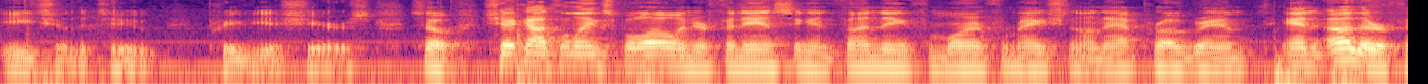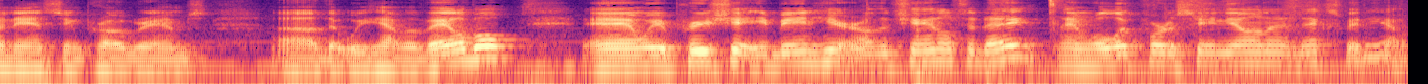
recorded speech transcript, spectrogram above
each of the two previous years. So check out the links below under financing and funding for more information on that program and other financing programs uh, that we have available. And we appreciate you being here on the channel today, and we'll look forward to seeing you on that next video.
